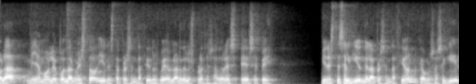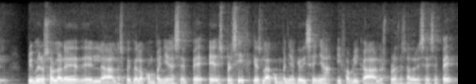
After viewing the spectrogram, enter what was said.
Hola, me llamo Leopoldo Armesto y en esta presentación os voy a hablar de los procesadores ESP. Bien, este es el guion de la presentación que vamos a seguir. Primero os hablaré al respecto de la compañía ESP Expressive, que es la compañía que diseña y fabrica los procesadores ESP.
